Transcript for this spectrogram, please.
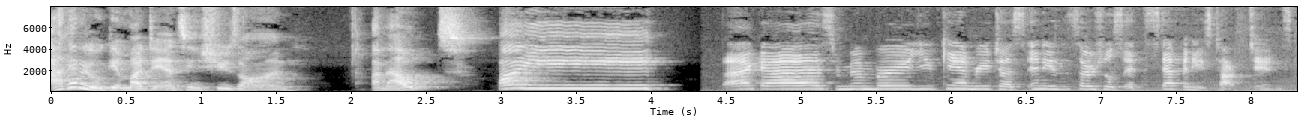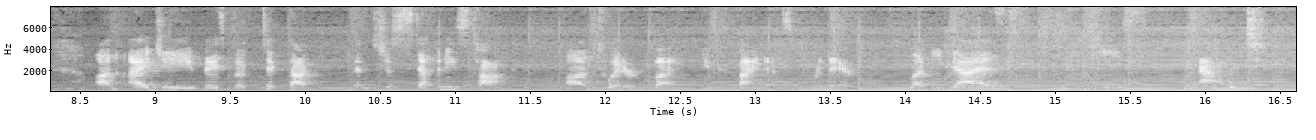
I got to go get my dancing shoes on. I'm out. Bye. Bye, guys. Remember, you can reach us any of the socials. It's Stephanie's Talk Tunes on IG, Facebook, TikTok, and then it's just Stephanie's Talk on Twitter. But you can find us. We're there. Love you guys. Peace out.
